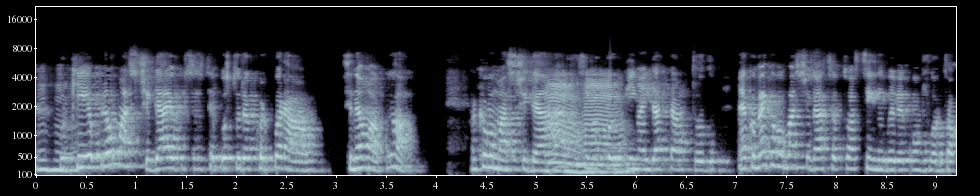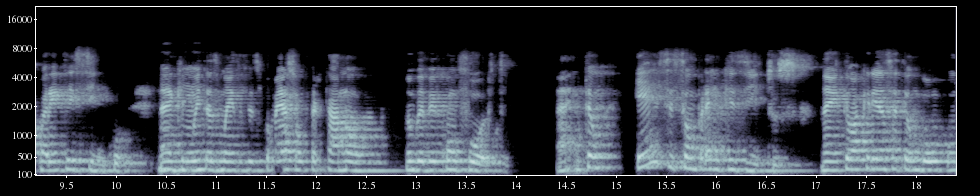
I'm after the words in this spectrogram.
Uhum. Porque para eu mastigar, eu preciso ter postura corporal. Senão, ó, ó como é que eu vou mastigar uhum. se meu corpinho ainda está todo. Né? Como é que eu vou mastigar se eu estou assim no bebê conforto a 45? Né? Uhum. Que muitas mães às vezes começam a ofertar no, no bebê conforto. Né? Então, esses são pré-requisitos. Né? Então, a criança ter um bom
